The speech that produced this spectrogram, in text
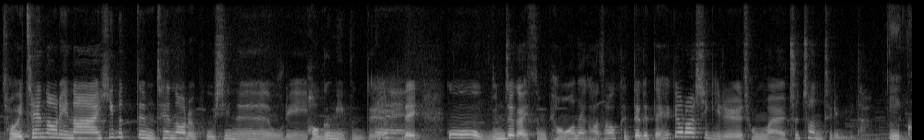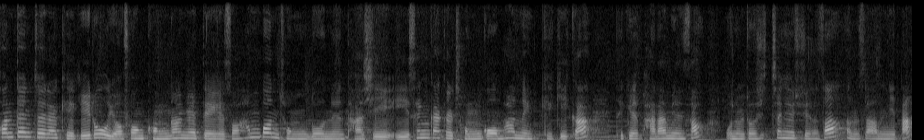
저희 채널이나 히브뜸 채널을 보시는 우리 버금이 분들 네. 네, 꼭 문제가 있으면 병원에 가서 그때그때 해결하시기를 정말 추천드립니다. 이 컨텐츠를 계기로 여성 건강에 대해서 한 번 정도는 다시 이 생각을 점검하는 계기가 되길 바라면서 오늘도 시청해 주셔서 감사합니다.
